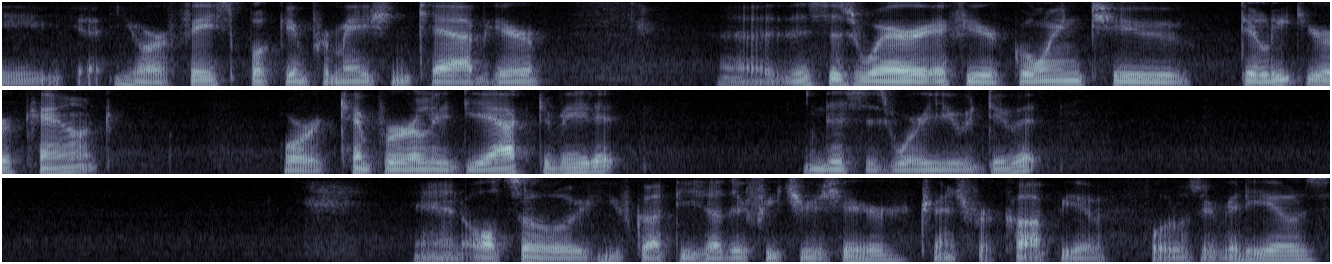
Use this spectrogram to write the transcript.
The your Facebook information tab here. Uh, this is where if you're going to delete your account or temporarily deactivate it, this is where you would do it. And also you've got these other features here, transfer a copy of photos or videos,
